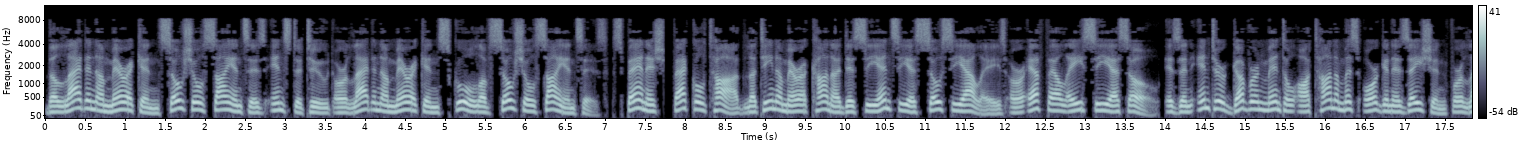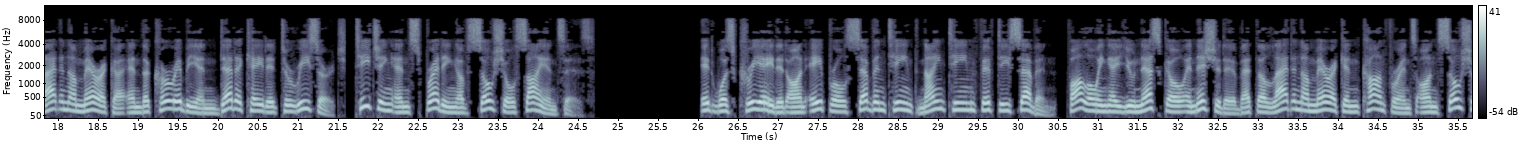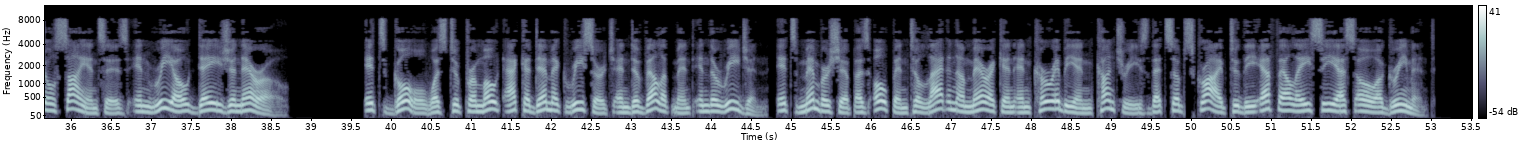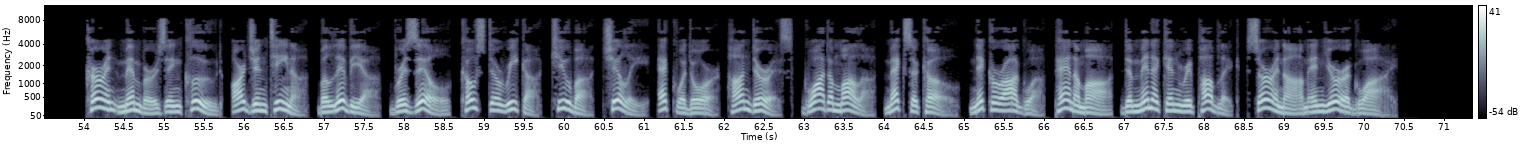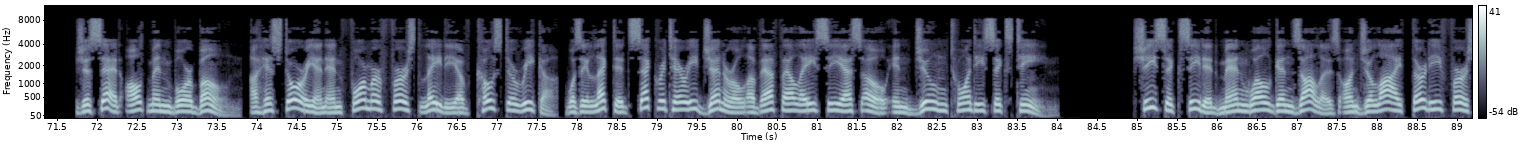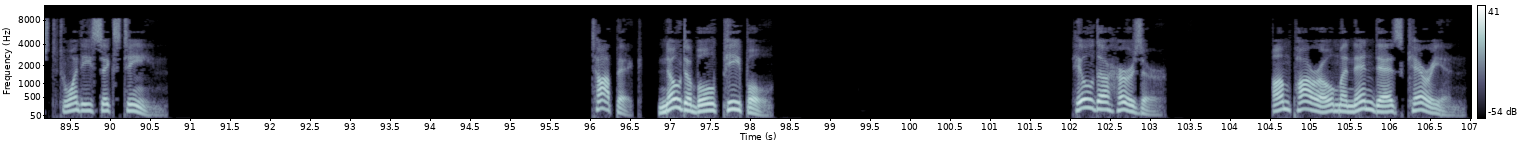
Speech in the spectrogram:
The Latin American Social Sciences Institute or Latin American School of Social Sciences Spanish, Facultad Latinoamericana de Ciencias Sociales or FLACSO is an intergovernmental autonomous organization for Latin America and the Caribbean dedicated to research, teaching and spreading of social sciences. It was created on April 17, 1957, following a UNESCO initiative at the Latin American Conference on Social Sciences in Rio de Janeiro. Its goal was to promote academic research and development in the region. Its membership is open to Latin American and Caribbean countries that subscribe to the FLACSO agreement. Current members include, Argentina, Bolivia, Brazil, Costa Rica, Cuba, Chile, Ecuador, Honduras, Guatemala, Mexico, Nicaragua, Panama, Dominican Republic, Suriname and Uruguay. Josette Altmann Borbón, a historian and former First Lady of Costa Rica, was elected Secretary-General of FLACSO in June 2016. She succeeded Manuel González on July 31, 2016. Notable people Hilda Herzer. Amparo Menendez Carrion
